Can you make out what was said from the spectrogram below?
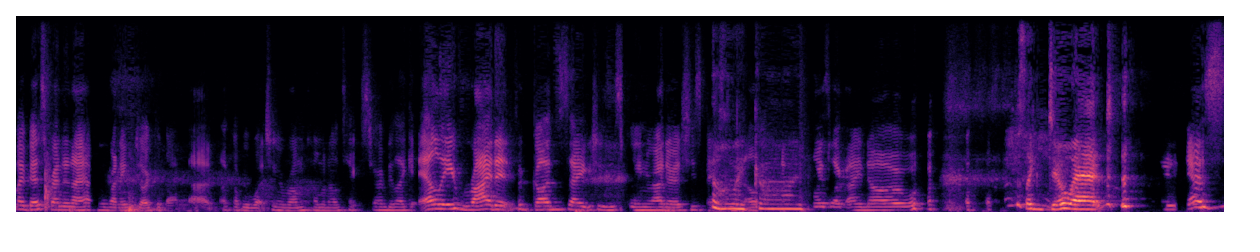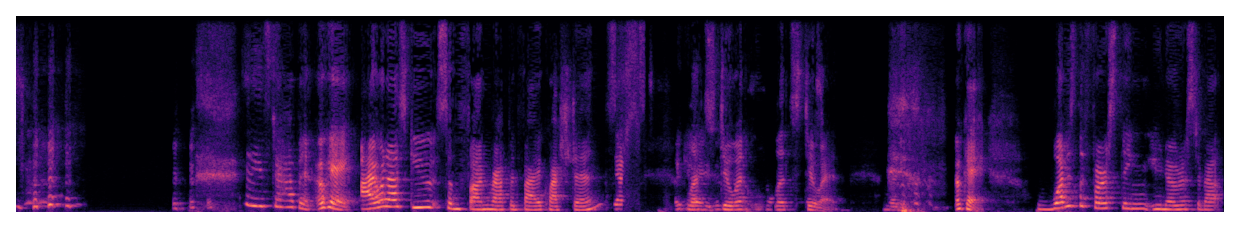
my best friend and I have a running joke about that. Like, I'll be watching a rom com and I'll text her and be like, Ellie, write it for God's sake. She's a screenwriter. She's oh my god. I'm always like, I know. Just like, do it. yes. it needs to happen. Okay, I would ask you some fun rapid fire questions. Yes. Okay, Let's do it. Let's do it. okay. What is the first thing you noticed about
